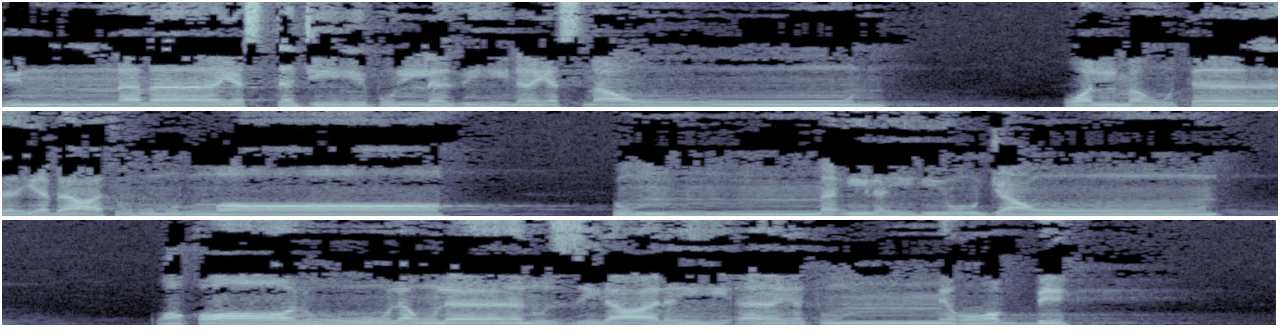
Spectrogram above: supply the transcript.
إنما يستجيب الذين يسمعون والموتى يبعثهم الله ثم إليه يرجعون وقالوا لولا نزل عليه آية من ربه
